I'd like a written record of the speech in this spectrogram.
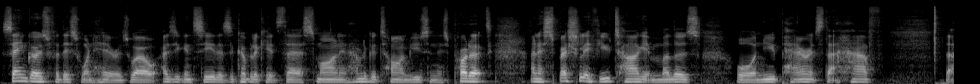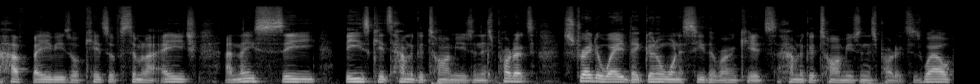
Same goes for this one here as well. As you can see, there's a couple of kids there smiling, having a good time using this product. And especially if you target mothers or new parents that have that have babies or kids of similar age and they see these kids having a good time using this product, straight away they're going to want to see their own kids having a good time using this product as well.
